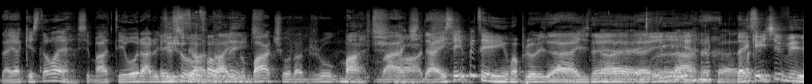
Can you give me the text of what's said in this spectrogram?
Daí a questão é, se bater o horário É de eu jogo, falar, aí exatamente. bate o horário de jogo? Bate. bate, Bate. daí sempre tem uma prioridade, né? É, daí, tá, né, cara? daí que a gente vê.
